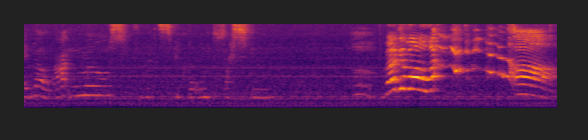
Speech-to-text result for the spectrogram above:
And no, not moose. Unspeakable, interesting. Dragon Ball! Ah!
